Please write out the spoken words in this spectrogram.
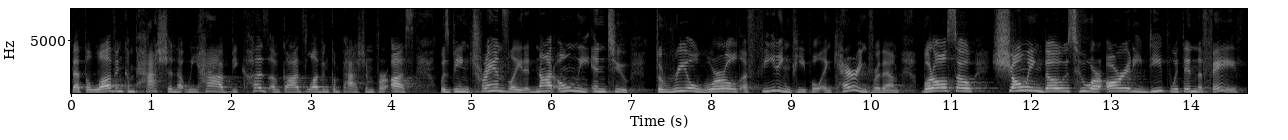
that the love and compassion that we have because of God's love and compassion for us was being translated not only into the real world of feeding people and caring for them, but also showing those who are already deep within the faith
